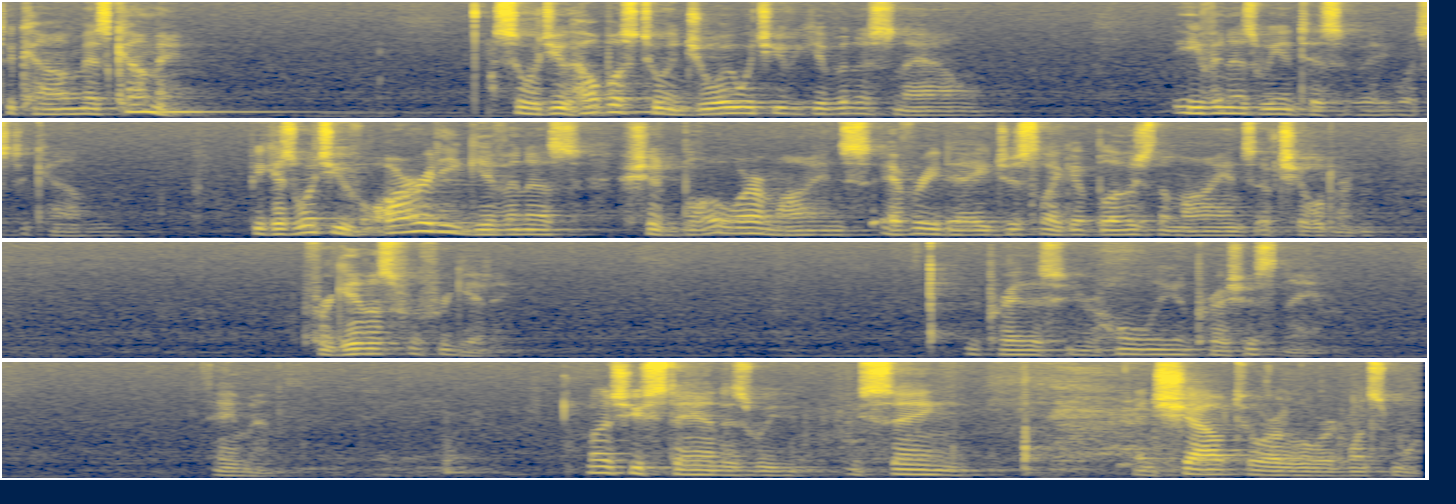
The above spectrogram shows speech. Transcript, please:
to come is coming. So, would you help us to enjoy what you've given us now, even as we anticipate what's to come? Because what you've already given us should blow our minds every day, just like it blows the minds of children. Forgive us for forgetting. We pray this in your holy and precious name. Amen. Why don't you stand as we, we sing and shout to our Lord once more?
